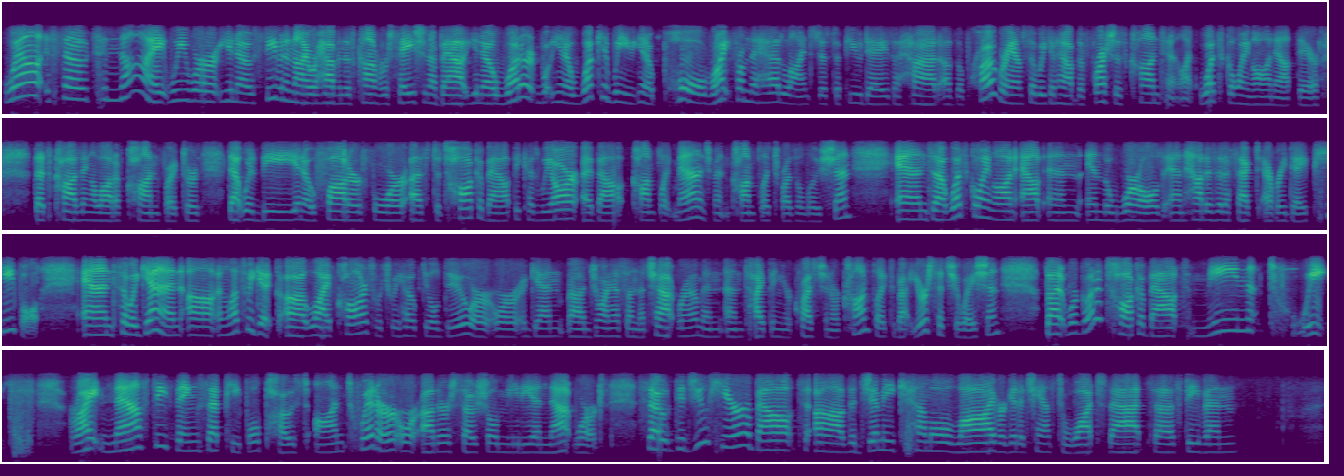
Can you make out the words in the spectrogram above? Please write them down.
Well, so tonight we were, you know, Stephen and I were having this conversation about, you know, what are, you know, what could we, you know, pull right from the headlines just a few days ahead of the program, so we can have the freshest content, like what's going on out there that's causing a lot of conflict, or that would be, you know, fodder for us to talk about because we are about conflict management and conflict resolution, and uh, what's going on out in in the world, and how does it affect everyday people, and so again, uh, unless we get uh, live callers, which we hope you'll do, or, or again, uh, join us in the chat room and, and type in your question or conflict about your situation. But we're going to talk about mean tweets, right? Nasty things that people post on Twitter or other social media networks. So, did you hear about uh, the Jimmy Kimmel Live or get a chance to watch that, uh, Stephen?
